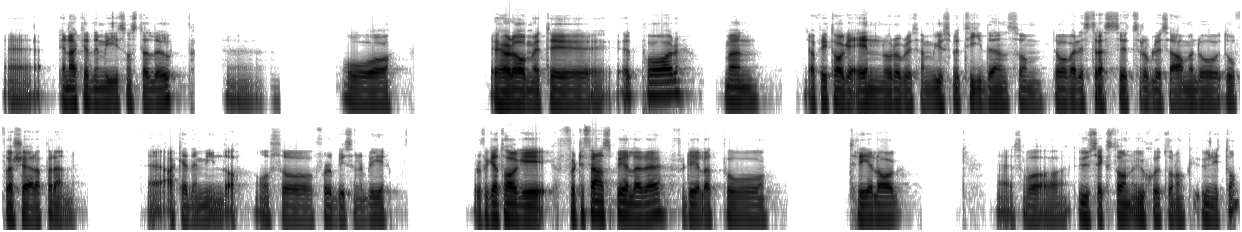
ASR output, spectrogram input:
eh, en akademi som ställde upp. Och jag hörde av mig till ett par men jag fick tag i en och då blev det så här, just med tiden som det var väldigt stressigt så då blev det så här, ja men då, då får jag köra på den eh, akademin då och så får det bli som det blir. Och då fick jag tag i 45 spelare fördelat på tre lag eh, som var U16, U17 och U19.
